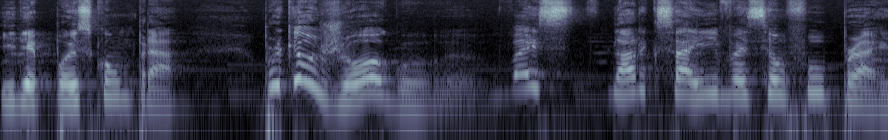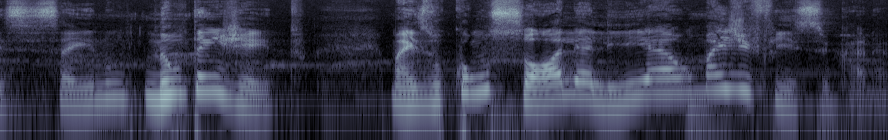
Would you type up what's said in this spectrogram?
e depois comprar. Porque o jogo, vai, na hora que sair, vai ser o full price. Isso aí não, não tem jeito. Mas o console ali é o mais difícil, cara.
